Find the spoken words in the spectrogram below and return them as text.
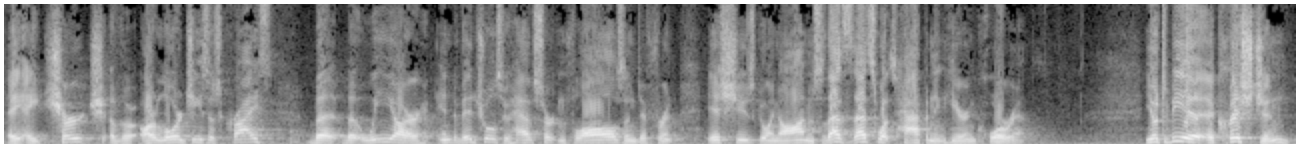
a, a church of the, our Lord Jesus Christ, but, but we are individuals who have certain flaws and different issues going on. And so that's, that's what's happening here in Corinth. You know, to be a, a Christian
